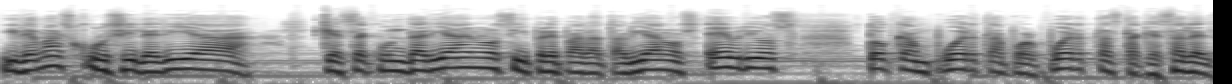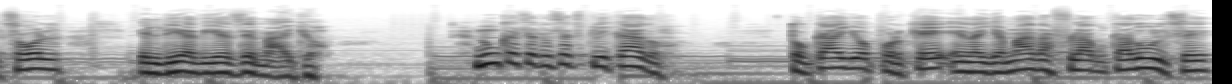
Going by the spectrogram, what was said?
y demás cursilería que secundarianos y preparatorianos ebrios tocan puerta por puerta hasta que sale el sol el día 10 de mayo. Nunca se nos ha explicado tocayo por qué en la llamada flauta dulce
